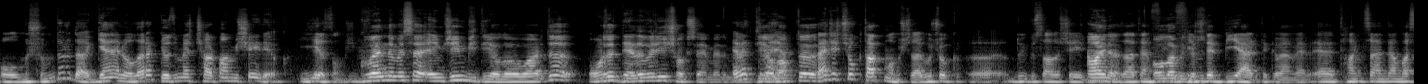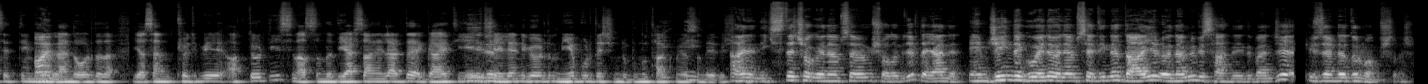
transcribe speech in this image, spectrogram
olmuşumdur da genel olarak gözüme çarpan bir şey de yok. İyi yazılmış. Gwen'le mesela MJ'in bir diyaloğu vardı. Orada delivery'yi çok sevmedim. ben. Evet? Diyalogda Bence çok takmamışlar. Bu çok e, duygusal bir şey değil. Aynen, Zaten film- olabilir. filmde bir yerdi Gwen. ve- Evet hangi sahneden bahsettiğimi. Aynen. Ben de orada da ya sen kötü bir aktör değilsin aslında. Diğer sahnelerde gayet iyi İyiydin. şeylerini gördüm. Niye burada şimdi bunu takmıyorsun diye düşündüm. Aynen ikisi de çok önemsememiş olabilir de yani MJ'in de Gwen'i önemsediğine dair önemli bir sahneydi bence. Üzerinde durmamışlar.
